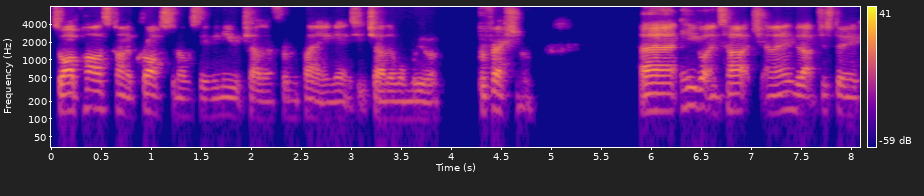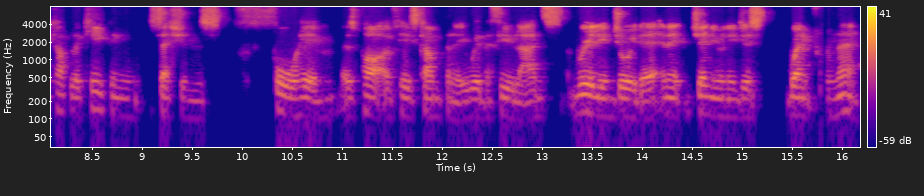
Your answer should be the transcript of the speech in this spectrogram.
So our paths kind of crossed, and obviously we knew each other from playing against each other when we were professional. Uh, he got in touch, and I ended up just doing a couple of keeping sessions for him as part of his company with a few lads. Really enjoyed it, and it genuinely just went from there.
